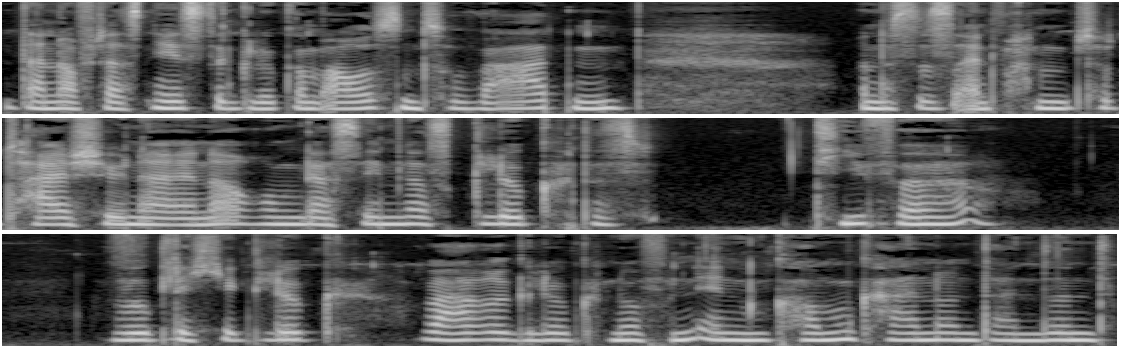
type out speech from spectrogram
dann auf das nächste Glück im Außen zu warten. Und es ist einfach eine total schöne Erinnerung, dass eben das Glück, das tiefe, wirkliche Glück, wahre Glück nur von innen kommen kann. Und dann sind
